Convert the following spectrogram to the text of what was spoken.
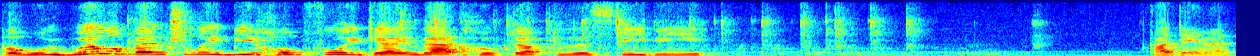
But we will eventually be hopefully getting that hooked up to this TV. God damn it.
